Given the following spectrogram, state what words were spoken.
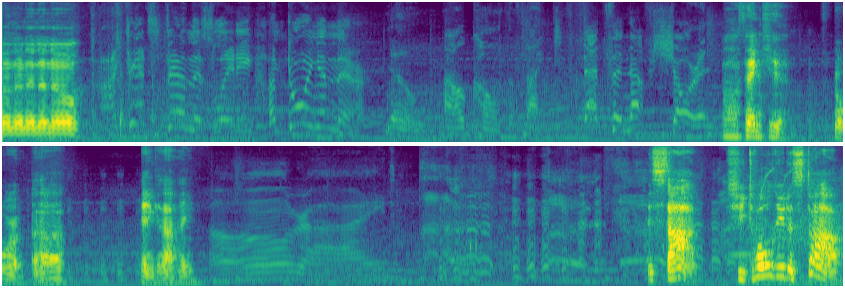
No, no, no, no, no. I can't stand this, lady. I'm going in there. No, I'll call the fight. That's enough, Shorin. Oh, thank you for, uh, Genkai. All right. Stop! She told you to stop!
